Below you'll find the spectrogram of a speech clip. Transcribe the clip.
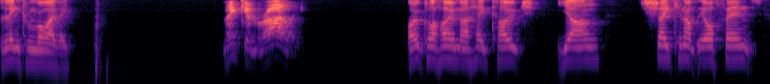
Lincoln Riley, Lincoln Riley. Oklahoma head coach, young, shaking up the offense,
